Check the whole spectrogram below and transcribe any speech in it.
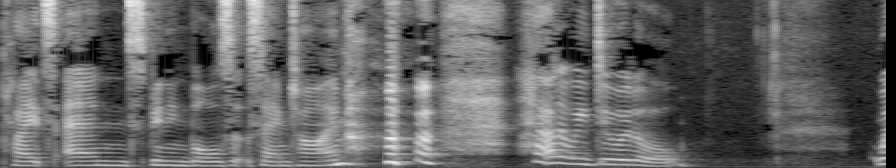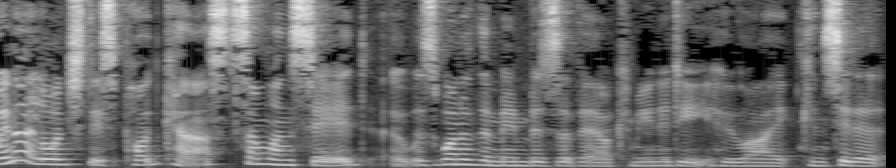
plates and spinning balls at the same time? how do we do it all? When I launched this podcast, someone said, it was one of the members of our community who I consider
